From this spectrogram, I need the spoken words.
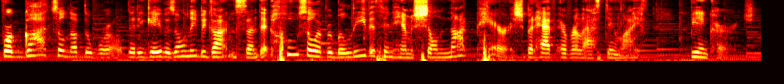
for God so loved the world that he gave his only begotten Son, that whosoever believeth in him shall not perish, but have everlasting life. Be encouraged.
